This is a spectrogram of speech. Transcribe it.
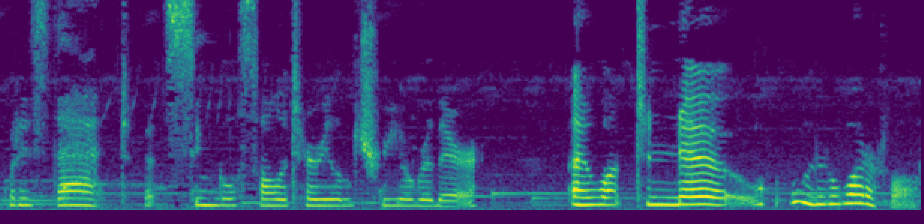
What is that? That single solitary little tree over there. I want to know. Ooh, a little waterfall.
